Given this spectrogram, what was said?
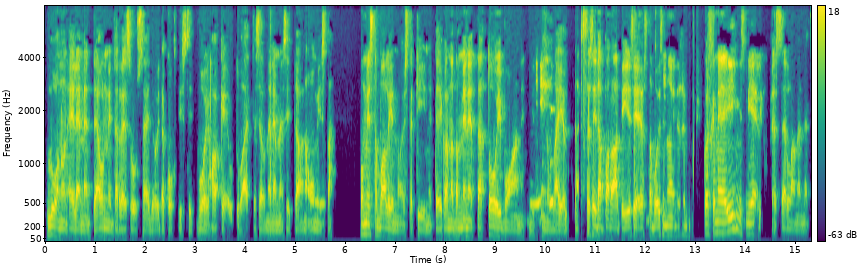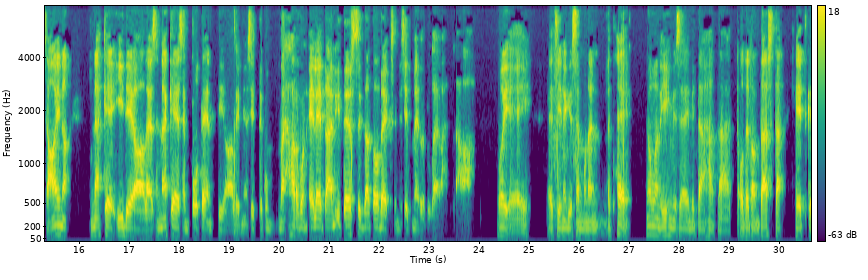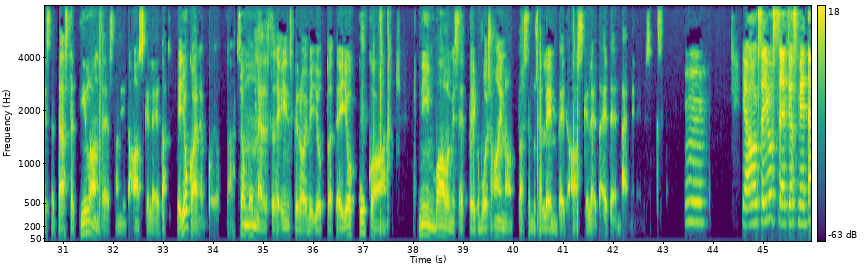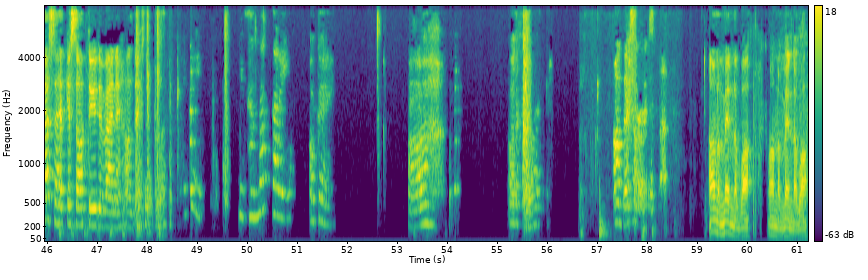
luonnon elementtejä, on niitä resursseja, joita kohti sit voi hakeutua. Että se on enemmän sitten aina omista – omista valinnoista kiinni, että ei kannata menettää toivoaan, että nyt minulla ei ole tässä sitä paratiisia, josta voisin aina sen, koska meidän ihmismieli on myös sellainen, että se aina näkee ideaaleja, se näkee sen potentiaalin, ja sitten kun me harvoin eletään itse sitä todeksi, niin sitten meillä tulee vähän, voi ei. Että siinäkin semmoinen, että hei, me ollaan ihmisiä, ei mitään hätää, että otetaan tästä hetkestä, tästä tilanteesta niitä askeleita, ja jokainen voi ottaa. Se on mun mielestä se inspiroivin juttu, että ei ole kukaan niin valmis, etteikö voisi aina ottaa semmoisia lempeitä askeleita eteenpäin menemiseksi. Mm. Ja onko se just se, että jos minä tässä hetkessä olet tyytyväinen, anteeksi nyt tulee. Okei. Okay. Ah. hetki. Anteeksi, anteeksi. Anna mennä vaan, anna mennä vaan.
